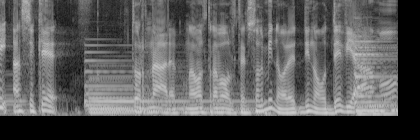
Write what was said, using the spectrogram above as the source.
Qui anziché tornare una volta in sol minore, di nuovo deviamo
